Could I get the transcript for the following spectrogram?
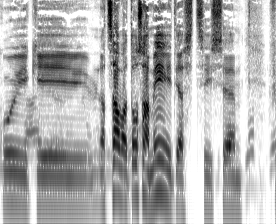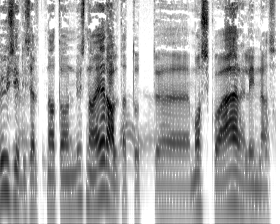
Kuigi nad saavad osa meediast, siis äh, füüsiliselt nad on üsna eraldatud Moskva äärelinnas.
